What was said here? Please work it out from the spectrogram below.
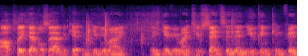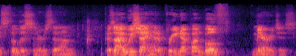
I'll play devil's advocate and give you my and give you my two cents, and then you can convince the listeners that I'm. Because I wish I had a prenup on both marriages,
